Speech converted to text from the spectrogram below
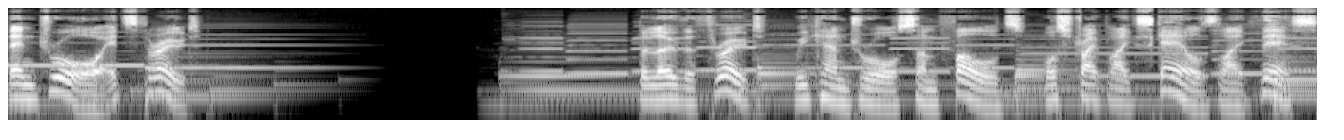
Then draw its throat. Below the throat, we can draw some folds, or stripe-like scales like this.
